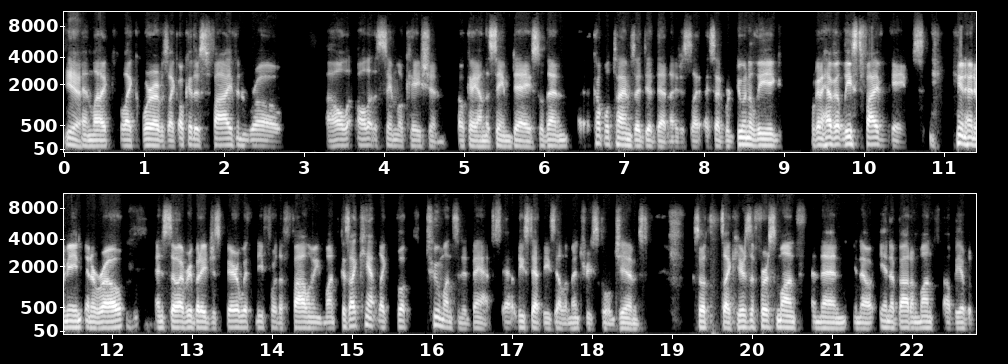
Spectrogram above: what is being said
Yeah. And like like where I was like, okay, there's five in a row all, all at the same location okay on the same day. So then a couple times i did that and i just like i said we're doing a league. We're going to have at least five games you know what i mean in a row. Mm-hmm. and so everybody just bear with me for the following month because i can't like book two months in advance at least at these elementary school gyms. So it's like here's the first month and then you know in about a month i'll be able to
